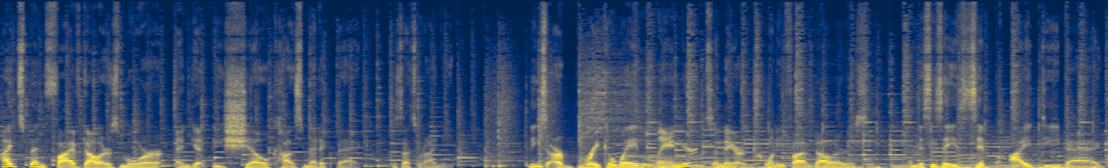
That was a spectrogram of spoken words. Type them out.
I'd spend $5 more and get the Shell cosmetic bag because that's what I need. These are breakaway lanyards and they are $25. And this is a zip ID bag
